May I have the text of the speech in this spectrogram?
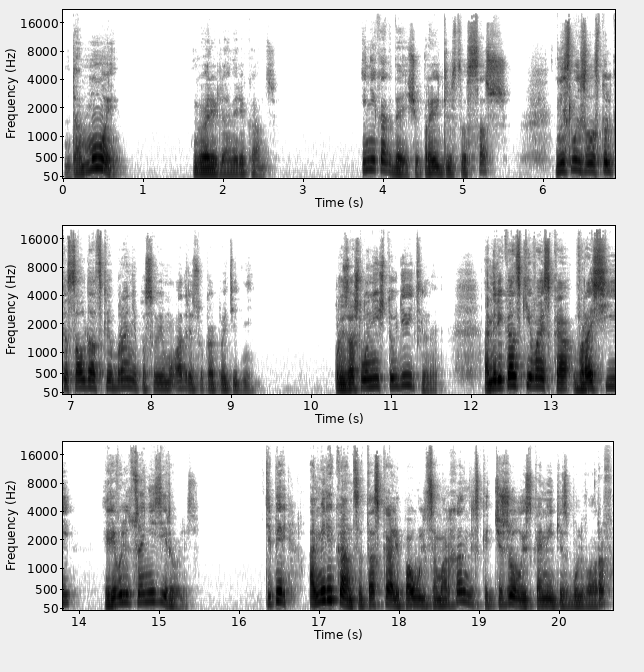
«Домой!» — говорили американцы. И никогда еще правительство САШ не слышало столько солдатской брани по своему адресу, как в эти дни. Произошло нечто удивительное. Американские войска в России революционизировались. Теперь американцы таскали по улицам Архангельска тяжелые скамейки с бульваров,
